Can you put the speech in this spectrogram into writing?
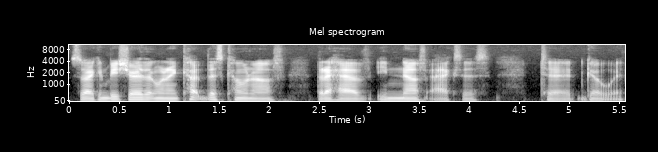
so I can be sure that when I cut this cone off, that I have enough axis to go with.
